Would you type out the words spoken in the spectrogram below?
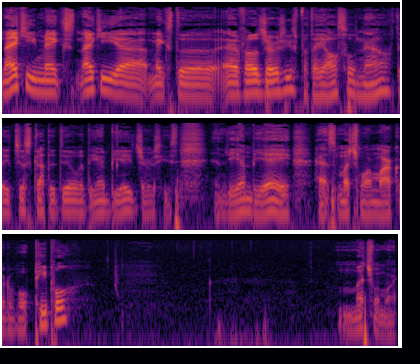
Nike makes Nike uh, makes the NFL jerseys, but they also now they just got to deal with the NBA jerseys, and the NBA has much more marketable people. Much more.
